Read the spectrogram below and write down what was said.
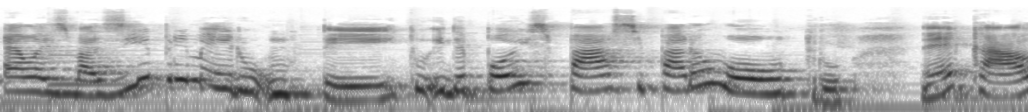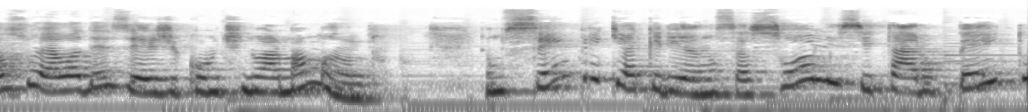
ela esvazie primeiro um peito e depois passe para o outro, né? Caso ela deseje continuar mamando. Então, sempre que a criança solicitar o peito,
